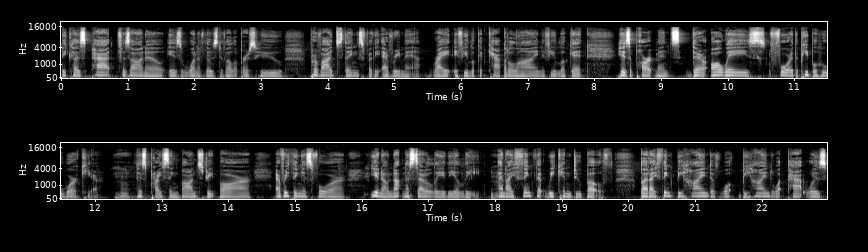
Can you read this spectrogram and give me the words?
Because Pat Fasano is one of those developers who provides things for the everyman, right? If you look at Capitoline, if you look at his apartments, they're always for the people who work here Mm-hmm. his pricing bond street bar everything is for you know not necessarily the elite. Mm-hmm. And i think that we can do both. But i think behind of what behind what pat was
